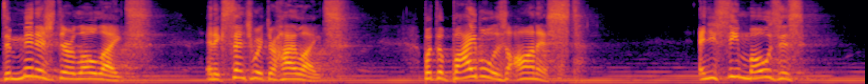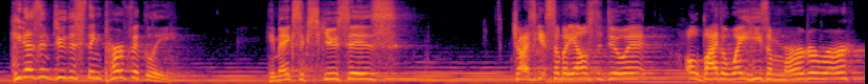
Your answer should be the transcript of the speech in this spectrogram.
diminish their lowlights and accentuate their highlights. But the Bible is honest. And you see, Moses, he doesn't do this thing perfectly. He makes excuses, tries to get somebody else to do it. Oh, by the way, he's a murderer.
